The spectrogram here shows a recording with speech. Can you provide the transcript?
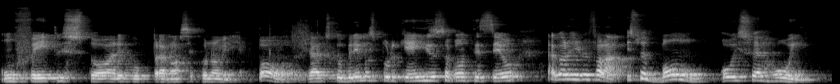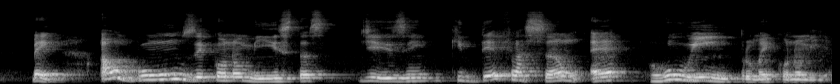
um feito histórico para a nossa economia. Bom, já descobrimos por que isso aconteceu, agora a gente vai falar: isso é bom ou isso é ruim? Bem, alguns economistas dizem que deflação é ruim para uma economia.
